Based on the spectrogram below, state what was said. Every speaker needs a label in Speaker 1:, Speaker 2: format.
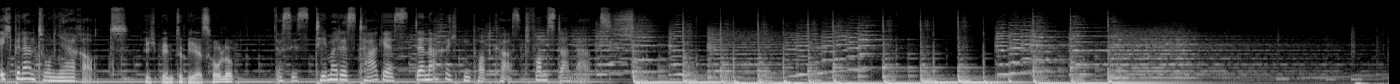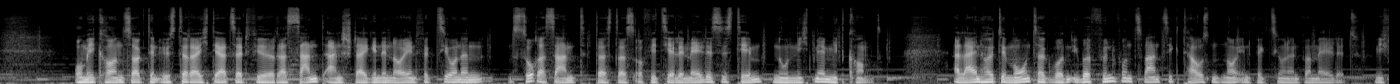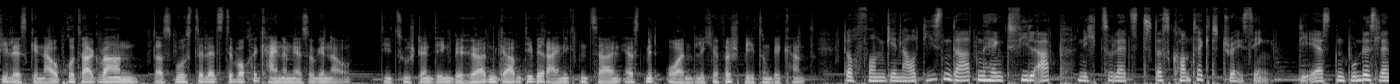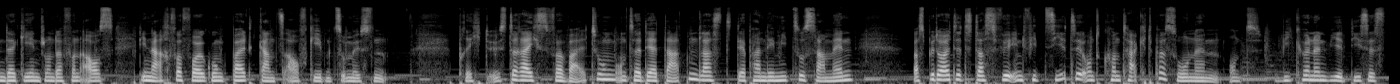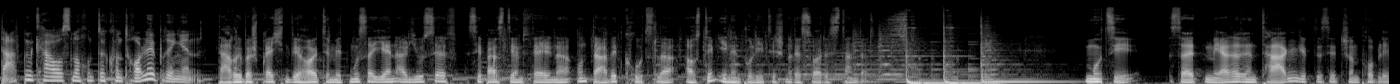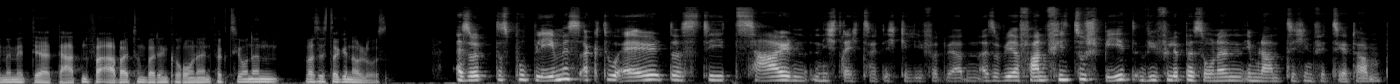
Speaker 1: Ich bin Antonia Raut.
Speaker 2: Ich bin Tobias Holub.
Speaker 1: Das ist Thema des Tages, der Nachrichtenpodcast vom Standard.
Speaker 2: Omikron sorgt in Österreich derzeit für rasant ansteigende Neuinfektionen, so rasant, dass das offizielle Meldesystem nun nicht mehr mitkommt. Allein heute Montag wurden über 25.000 Neuinfektionen vermeldet. Wie viele es genau pro Tag waren, das wusste letzte Woche keiner mehr so genau. Die zuständigen Behörden gaben die bereinigten Zahlen erst mit ordentlicher Verspätung bekannt.
Speaker 1: Doch von genau diesen Daten hängt viel ab, nicht zuletzt das Contact Tracing. Die ersten Bundesländer gehen schon davon aus, die Nachverfolgung bald ganz aufgeben zu müssen. Bricht Österreichs Verwaltung unter der Datenlast der Pandemie zusammen, was bedeutet das für Infizierte und Kontaktpersonen und wie können wir dieses Datenchaos noch unter Kontrolle bringen?
Speaker 2: Darüber sprechen wir heute mit Musayen Al-Youssef, Sebastian Fellner und David Kruzler aus dem innenpolitischen Ressort des Standard. Muzi, seit mehreren Tagen gibt es jetzt schon Probleme mit der Datenverarbeitung bei den Corona-Infektionen. Was ist da genau los?
Speaker 3: Also das Problem ist aktuell, dass die Zahlen nicht rechtzeitig geliefert werden. Also wir erfahren viel zu spät, wie viele Personen im Land sich infiziert haben.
